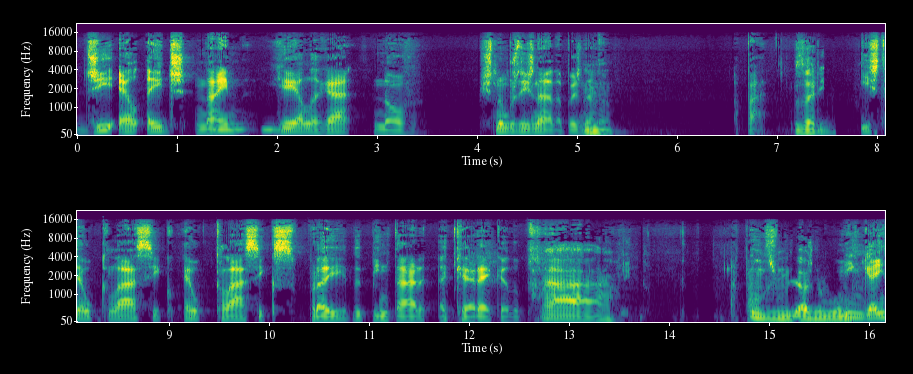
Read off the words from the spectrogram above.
GLH9. GLH9. Isto não vos diz nada, pois não? Não. Opá, Zerinho. isto é o clássico, é o clássico spray de pintar a careca do pessoal. Ah, Opá, um dos melhores no mundo. Ninguém,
